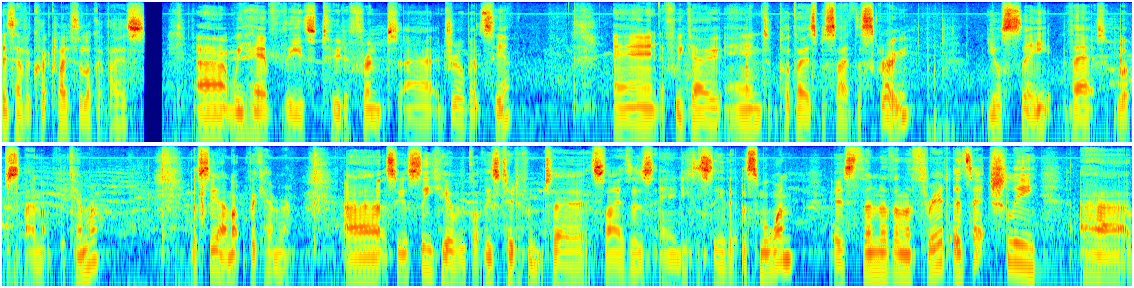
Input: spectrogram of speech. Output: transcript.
Let's have a quick closer look at those. Uh, we have these two different uh, drill bits here and if we go and put those beside the screw you'll see that, whoops I knocked the camera, You'll see I knocked the camera. Uh, so you'll see here we've got these two different uh, sizes and you can see that the small one is thinner than the thread. It's actually uh,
